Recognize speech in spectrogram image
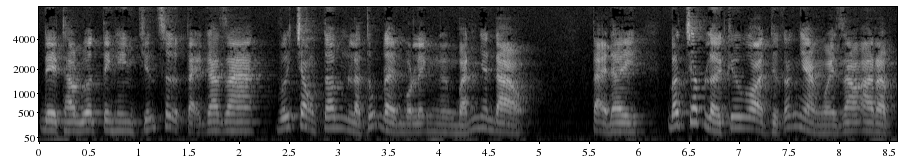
để thảo luận tình hình chiến sự tại Gaza với trọng tâm là thúc đẩy một lệnh ngừng bắn nhân đạo. Tại đây, bất chấp lời kêu gọi từ các nhà ngoại giao Ả Rập,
